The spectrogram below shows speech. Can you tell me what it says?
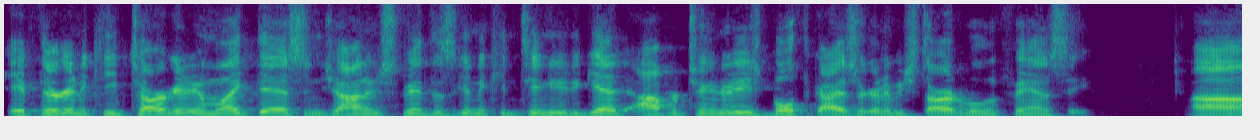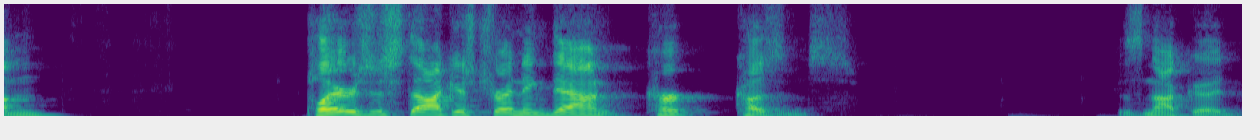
if they're going to keep targeting him like this, and Jonnu Smith is going to continue to get opportunities, both guys are going to be startable in fantasy. Um, players stock is trending down. Kirk Cousins is not good.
